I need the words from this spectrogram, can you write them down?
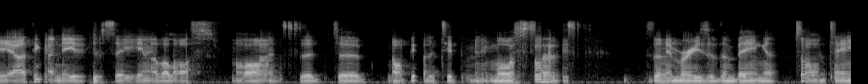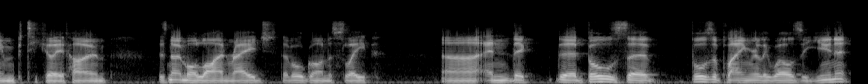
Yeah, I think I needed to see another loss from the Lions to, to not be able to tip them anymore. Still have this, the memories of them being a solid team, particularly at home. There's no more Lion rage. They've all gone to sleep, uh, and the the Bulls the Bulls are playing really well as a unit.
